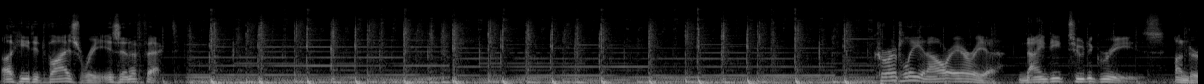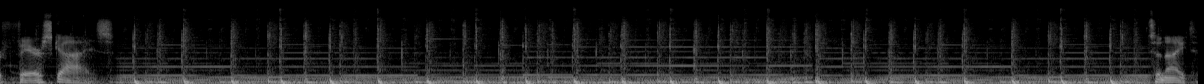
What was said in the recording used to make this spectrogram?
A heat advisory is in effect. Currently in our area, 92 degrees under fair skies. Tonight,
